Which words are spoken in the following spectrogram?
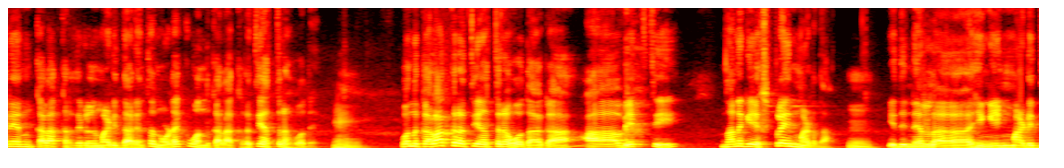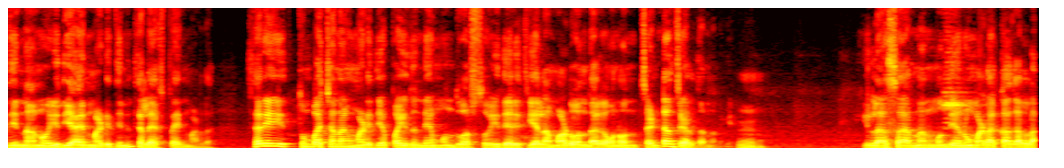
ಏನೇನು ಕಲಾಕೃತಿಗಳನ್ನ ಮಾಡಿದ್ದಾರೆ ಅಂತ ನೋಡೋಕ್ಕೆ ಒಂದು ಕಲಾಕೃತಿ ಹತ್ತಿರ ಹೋದೆ. ಒಂದು ಕಲಾಕೃತಿ ಹತ್ತಿರ ಹೋದಾಗ ಆ ವ್ಯಕ್ತಿ ನನಗೆ ಎಕ್ಸ್ಪ್ಲೈನ್ ಮಾಡ್ದ. ಇದನ್ನೆಲ್ಲ ಹಿಂಗೆ ಹಿಂಗೆ ಮಾಡಿದ್ದೀನಿ ನಾನು ಇದು ಏನು ಮಾಡಿದ್ದೀನಿ ಅಂತೆಲ್ಲ ಎಕ್ಸ್ಪ್ಲೈನ್ ಮಾಡ್ದೆ. ಸರಿ ತುಂಬ ಚೆನ್ನಾಗಿ ಮಾಡಿದ್ಯಪ್ಪ ಇದನ್ನೇ ಮುಂದುವರ್ಸು ಇದೇ ರೀತಿ ಎಲ್ಲ ಮಾಡು ಅಂದಾಗ ಅವನೊಂದು ಸೆಂಟೆನ್ಸ್ ಹೇಳ್ತಾನೆ ನನಗೆ. ಇಲ್ಲ ಸರ್ ನಾನು ಮುಂದೇನು ಮಾಡೋಕ್ಕಾಗಲ್ಲ.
